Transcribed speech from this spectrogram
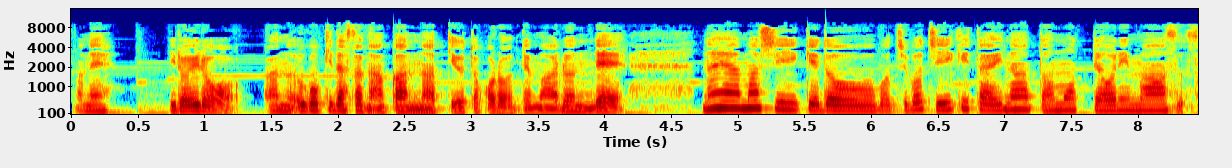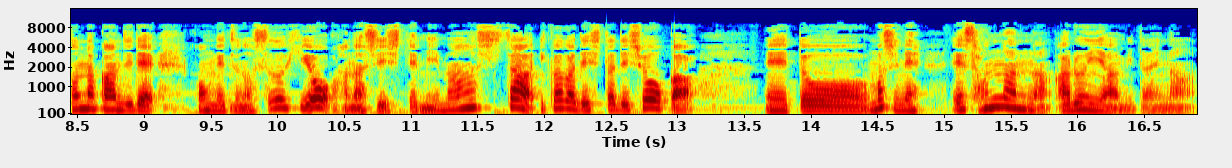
まあね、いろいろ、あの、動き出さなあかんなっていうところでもあるんで、悩ましいけど、ぼちぼち行きたいなと思っております。そんな感じで、今月の数日をお話してみました。いかがでしたでしょうか？えっ、ー、と、もしね、え、そんなんな、あるんや、みたいな、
